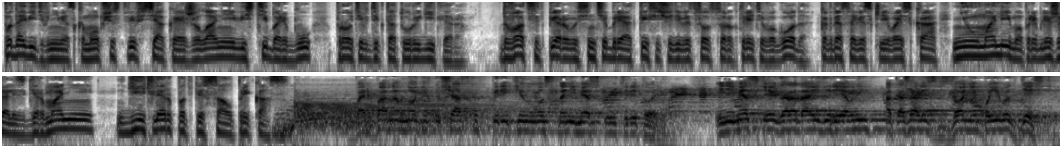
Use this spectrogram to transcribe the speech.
подавить в немецком обществе всякое желание вести борьбу против диктатуры Гитлера. 21 сентября 1943 года, когда советские войска неумолимо приближались к Германии, Гитлер подписал приказ. Борьба на многих участках перекинулась на немецкую территорию и немецкие города и деревни оказались в зоне боевых действий.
